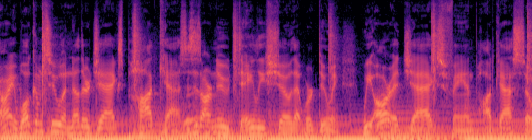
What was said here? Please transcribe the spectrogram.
All right, welcome to another Jags podcast. This is our new daily show that we're doing. We are a Jags fan podcast, so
